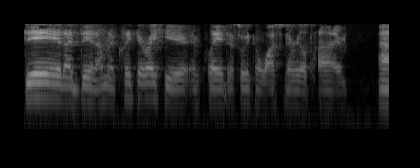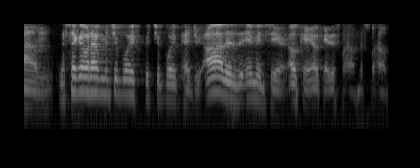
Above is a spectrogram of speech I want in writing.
did. I did. I'm gonna click it right here and play it just so we can watch it in real time. Um, let's check out what happened with your boy with your boy Pedri. Ah, there's the image here. Okay, okay, this will help. This will help.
